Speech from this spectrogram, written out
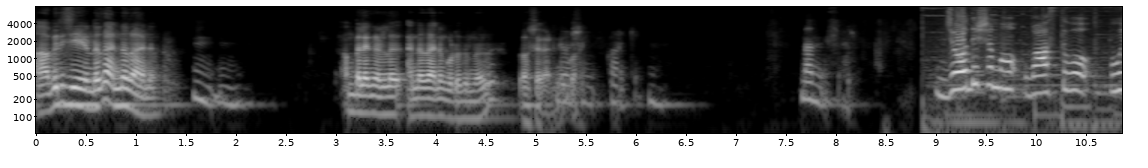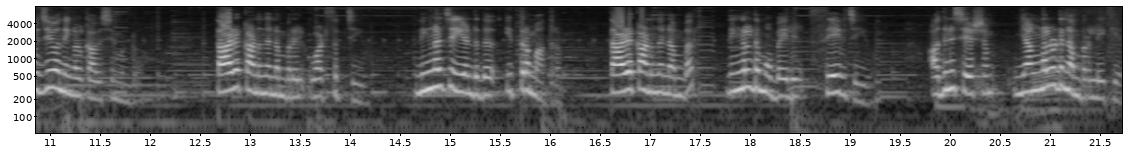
അവർ ചെയ്യേണ്ടത് അന്നദാനം. അമ്പലങ്ങളിൽ അന്നദാനം കൊടുക്കുന്നത് ദോഷകാഠിന്യം കുറയ്ക്കും. നന്ദി സർ. ജ്യോതിഷമോ വാസ്തുവോ പൂജയോ നിങ്ങൾക്ക് ആവശ്യമുണ്ടോ? താഴെ കാണുന്ന നമ്പറിൽ വാട്സപ്പ് ചെയ്യൂ. നിങ്ങൾ ചെയ്യേണ്ടത് ഇത്രമാത്രം. താഴെ കാണുന്ന നമ്പർ നിങ്ങളുടെ മൊബൈലിൽ സേവ് ചെയ്യൂ. അതിനുശേഷം ഞങ്ങളുടെ നമ്പറിലേക്ക്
